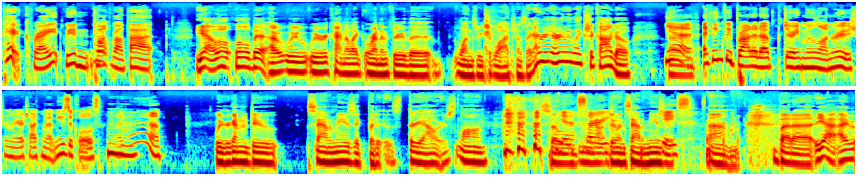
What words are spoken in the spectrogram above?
pick, right? We didn't talk Well- about that. Yeah, a little, little bit. I, we we were kind of like running through the ones we could watch, and I was like, I, re- I really like Chicago. Yeah, uh, I think we brought it up during Moulin Rouge when we were talking about musicals. I'm Like, mm-hmm. oh yeah, We were gonna do Sound of Music, but it was three hours long, so Yeah, we're, we're not doing Sound of Music. case. Um, but uh, yeah, I,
